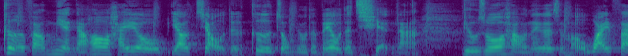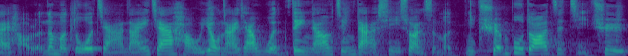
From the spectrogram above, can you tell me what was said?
各方面，然后还有要缴的各种有的没有的钱呐、比如说好那个什么 WiFi 好了，那么多家，哪一家好用，哪一家稳定，然后精打细算什么，你全部都要自己去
